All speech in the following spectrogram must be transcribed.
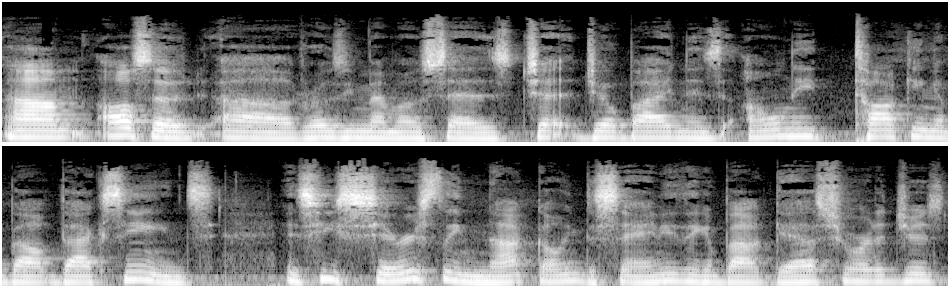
Um, also, uh, Rosie Memo says Joe Biden is only talking about vaccines. Is he seriously not going to say anything about gas shortages?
